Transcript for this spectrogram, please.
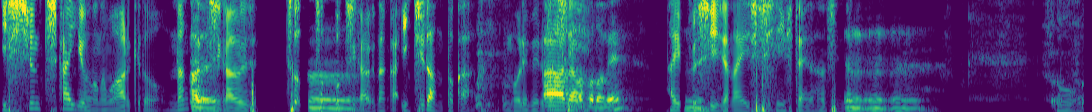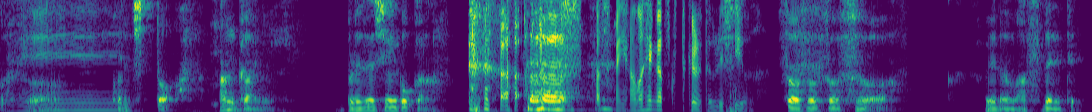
一瞬近いようなのもあるけど、なんかある違う、ちょ、うんちょっと違う。なんか一段とかのレベルああ、だし、なるほどね。タイプうん C じゃないし、みたいな話になる。うんうんうん。そうそうだそうそう。ね。これちょっとアンカーにプレゼンしに行こうかな。確かに、あの辺が作ってくれると嬉しいよな。そうそうそうそう。こういうのはまあすでにて、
